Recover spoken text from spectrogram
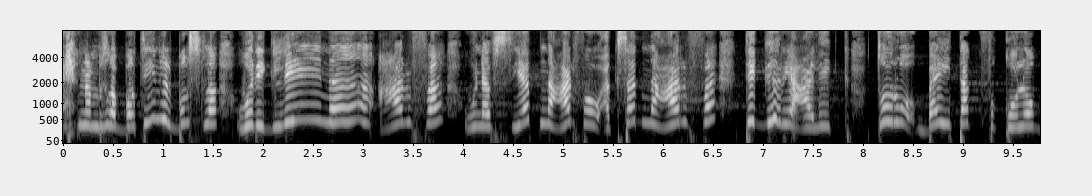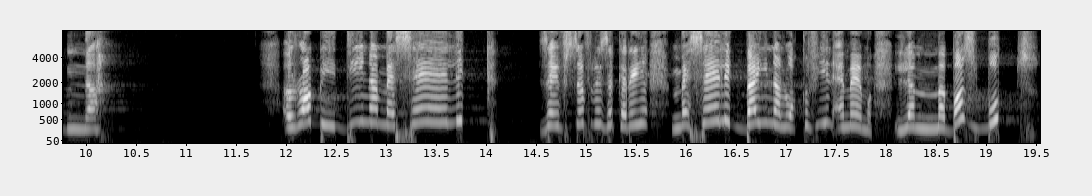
إحنا مظبطين البوصلة ورجلينا عارفة ونفسيتنا عارفة وأجسادنا عارفة تجري عليك. طرق بيتك في قلوبنا. الرب يدينا مسالك زي في سفر زكريا مسالك بين الواقفين أمامه. لما بظبط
